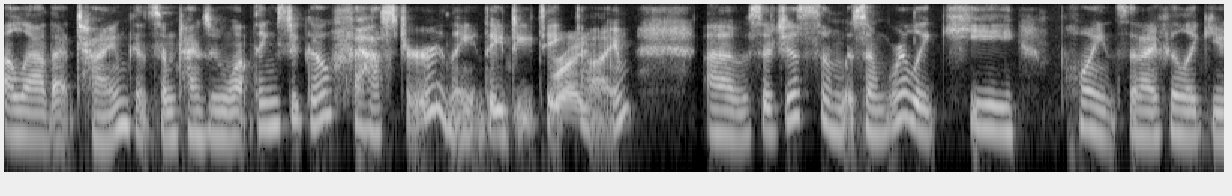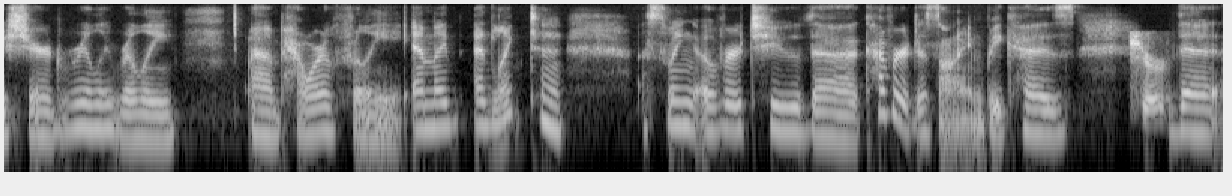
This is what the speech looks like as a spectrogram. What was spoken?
allow that time because sometimes we want things to go faster, and they they do take right. time. Um, so just some some really key points that I feel like you shared really really um, powerfully, and I'd, I'd like to swing over to the cover design because sure. the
